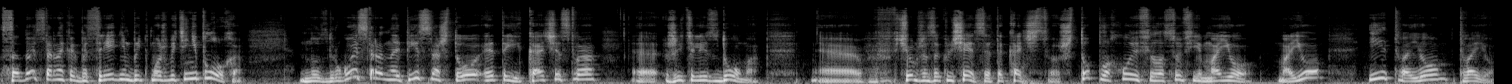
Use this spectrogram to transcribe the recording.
с одной стороны, как бы средним быть может быть и неплохо. Но с другой стороны написано, что это и качество э, жителей из дома. Э, в чем же заключается это качество? Что плохое в философии мое, мое и твое, твое.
